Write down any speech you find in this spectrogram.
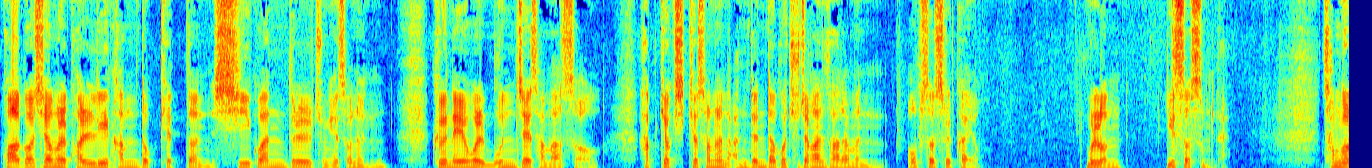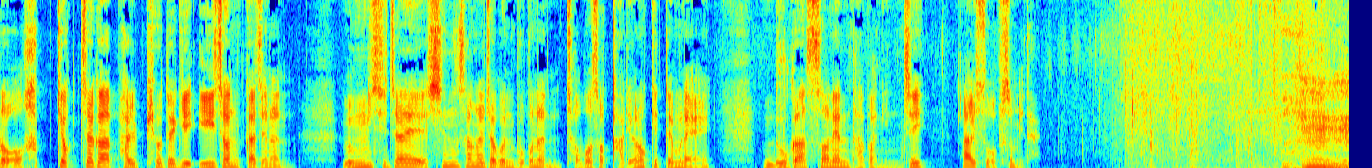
과거 시험을 관리 감독했던 시관들 중에서는 그 내용을 문제 삼아서 합격시켜서는 안 된다고 주장한 사람은 없었을까요? 물론 있었습니다. 참고로 합격자가 발표되기 이전까지는 응시자의 신상을 적은 부분은 접어서 가려놓기 때문에 누가 써낸 답안인지 알 수 없습니다. 음.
